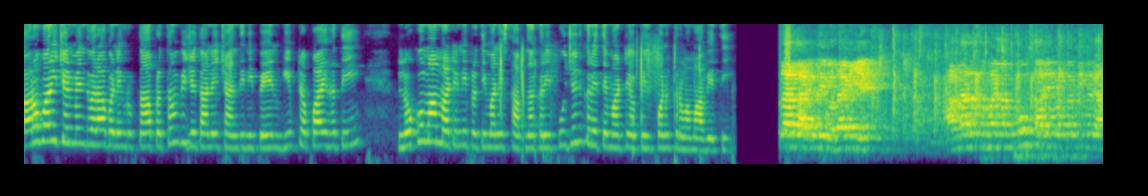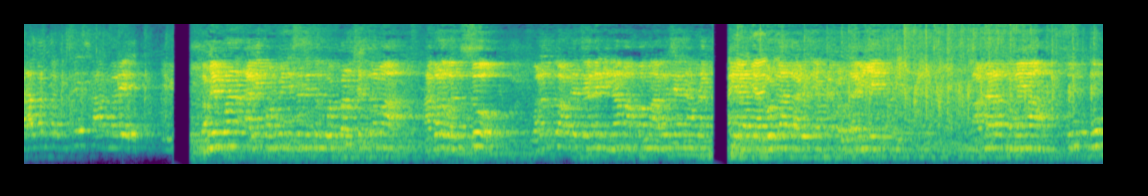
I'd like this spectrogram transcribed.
કારોબારી ચેરમેન દ્વારા બંને ગ્રુપના પ્રથમ વિજેતાને ચાંદીની પેન, ગિફ્ટ અપાઈ હતી. લોકોમાં માટેની પ્રતિમાની સ્થાપના કરી પૂજન કરે તે માટે અપીલ પણ કરવામાં આવી હતી. આવનારા સમયમાં ખૂબ સારી પ્રગતિ કરે, આના કરતા વિશેષ કામ કરે તમે પણ આવી કોમ્પિટિશનની અંદર કોઈ પણ ક્ષેત્રમાં આગળ વધશો, પરંતુ આપણે જેને ઇનામ આપવામાં આવે છે અને આપણે જોરદાર તાળીઓથી આપણે બધાવીએ આવનારા સમયમાં ખૂબ ખૂબ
